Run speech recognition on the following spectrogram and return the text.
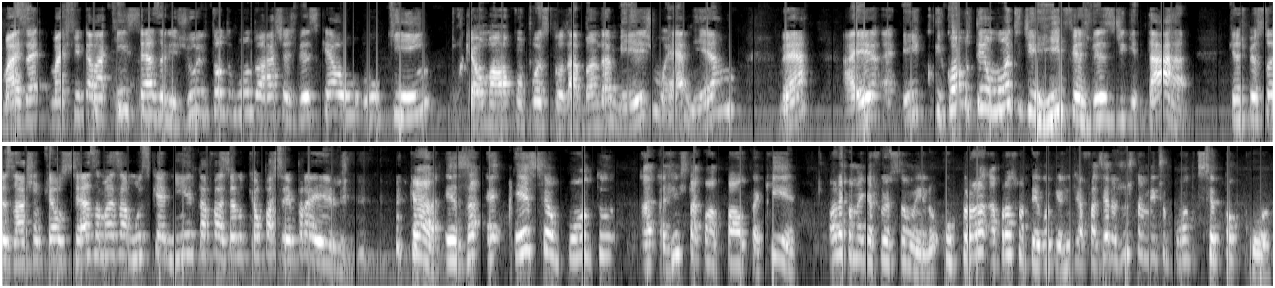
Mas, é, mas fica lá Kim, César e Júlio, todo mundo acha às vezes que é o, o Kim, porque é o maior compositor da banda mesmo, é mesmo, né? Aí, e, e como tem um monte de riff, às vezes, de guitarra, que as pessoas acham que é o César, mas a música é minha, ele tá fazendo o que eu passei para ele. Cara, é- esse é o ponto. A, a gente está com a pauta aqui. Olha como é que as coisas estão indo. O pró- a próxima pergunta que a gente ia fazer era justamente o ponto que você tocou.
